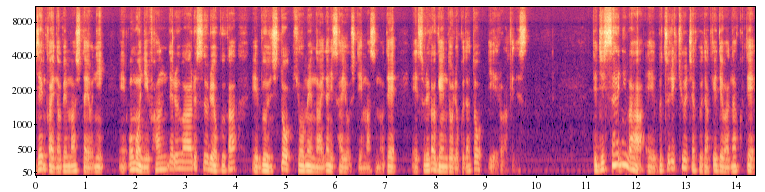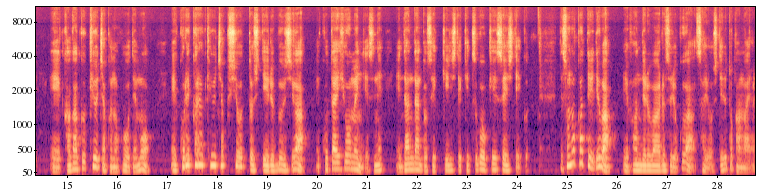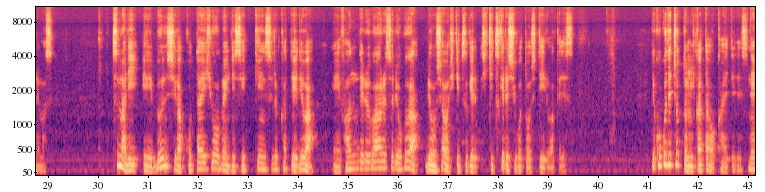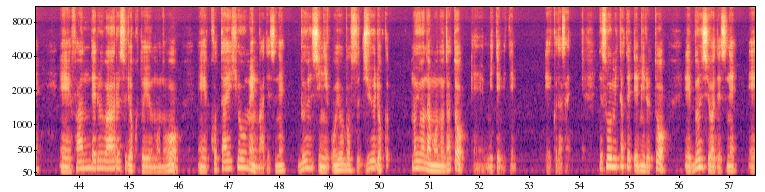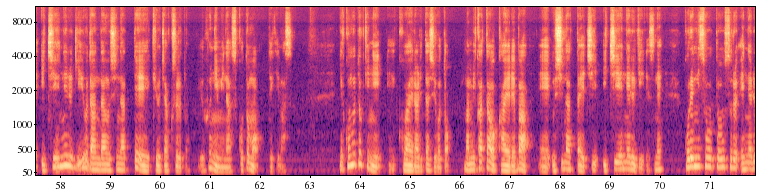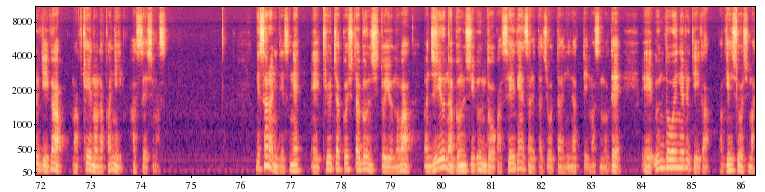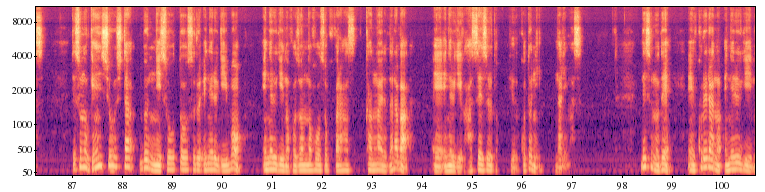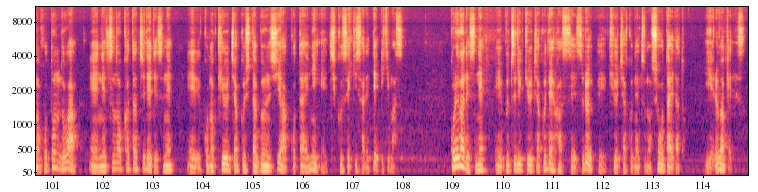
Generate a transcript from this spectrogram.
前回述べましたように、主にファンデルワールス力が分子と表面の間に作用していますので、それが原動力だと言えるわけです。で実際には、物理吸着だけではなくて、化学吸着の方でも、これから吸着しようとしている分子がえ固体表面にですね、だんだんと接近して結合を形成していく。でその過程では、ファンデルワールス力が作用していると考えられます。つまり、え分子が固体表面に接近する過程では、えファンデルワールス力が両者を引きつける引きつける仕事をしているわけです。でここでちょっと見方を変えてですね、えファンデルワールス力というものを、え固体表面がですね、分子に及ぼす重力のようなものだと、え見てみて、ください。でそう見立ててみると、え分子はですね、位置エネルギーをだんだん失って吸着するというふうに見なすこともできます。でこの時に加えられた仕事、まあ、見方を変えれば、え失った位置位置エネルギーですね。これに相当するエネルギーが、まあ、径の中に発生します。でさらにですね、え吸着した分子というのは、まあ自由な分子運動が制限された状態になっていますので、え運動エネルギーが減少します。で、その減少した分に相当するエネルギーも、エネルギーの保存の法則から考えるならば、えーエネルギーが発生するということになります。ですので、えーこれらのエネルギーのほとんどは、えー熱の形でですね、えこの吸着した分子や固体に蓄積されていきます。これがですね、え物理吸着で発生するえ吸着熱の正体だと言えるわけです。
